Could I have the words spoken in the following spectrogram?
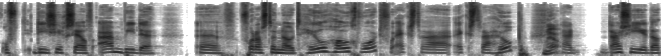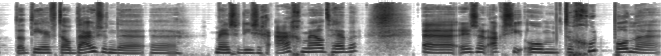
of die zichzelf aanbieden. Uh, voor als de nood heel hoog wordt voor extra, extra hulp. Ja. Daar, daar zie je dat, dat die heeft al duizenden uh, mensen die zich aangemeld hebben. er is een actie om te goed ponnen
